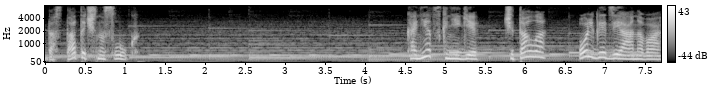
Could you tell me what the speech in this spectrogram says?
достаточно слуг». Конец книги. Читала Ольга Дианова.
